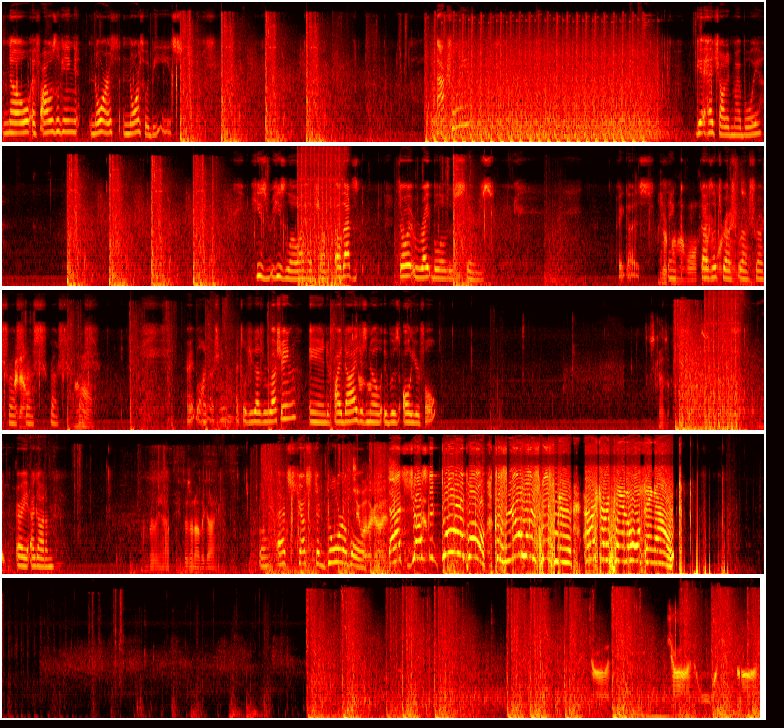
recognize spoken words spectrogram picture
No, if I was looking north, north would be east. Actually, get headshotted, my boy. He's he's low. I headshot. Oh, that's throw it right below those stairs. Alright, guys. I think on that wall. if you Guys, let's rush, rush, rush, rush, rush, oh. rush, rush. Alright, well, I'm rushing. I told you guys we're rushing, and if I die, just know it was all your fault. This guy's. Alright, I got him. I'm really happy. There's another guy. Well, that's just adorable. Two other guys. That's just adorable! Cause no one's with me after I plan the whole thing out! God. God. Oh my god.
